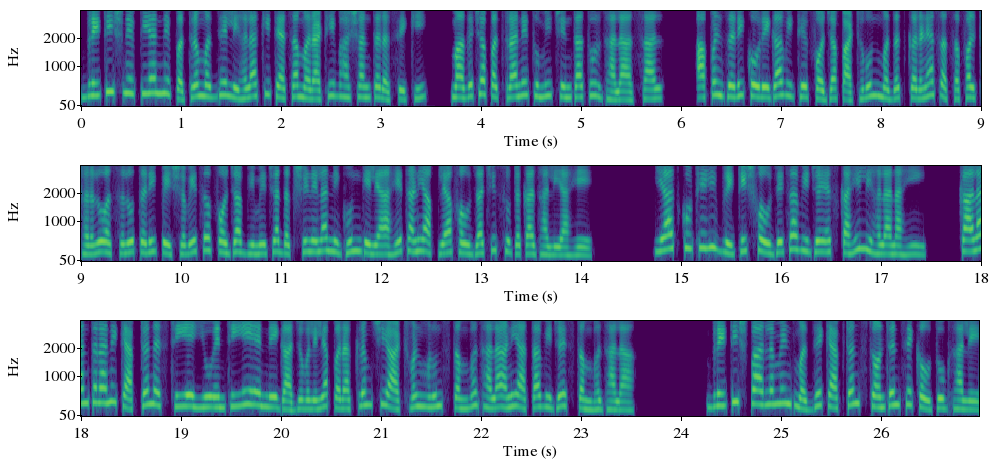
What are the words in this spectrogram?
ब्रिटिश नेपियनने पत्रमध्ये लिहिला की त्याचा मराठी भाषांतर असे की मागच्या पत्राने तुम्ही चिंतातूर झाला असाल. आपण जरी कोरेगाव इथे फौजा पाठवून मदत करण्यास असफल ठरलो असलो तरी पेशवेचं फौजा भीमेच्या दक्षिणेला निघून गेल्या आहेत आणि आपल्या फौजाची सुटका झाली आहे. यात कुठेही ब्रिटिश फौजेचा विजयस काही लिहिला नाही. कालांतराने captain S T A U N T एनने गाजवलेल्या पराक्रमची आठवण म्हणून स्तंभ झाला आणि आता विजय स्तंभ झाला. ब्रिटिश पार्लमेंटमध्ये कॅप्टन स्टॉन्टनचे कौतुक झाले.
